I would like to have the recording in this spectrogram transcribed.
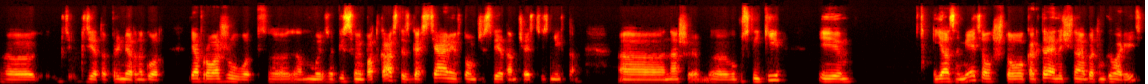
где-то примерно год, я провожу, вот э, мы записываем подкасты с гостями, в том числе там часть из них там э, наши э, выпускники, и я заметил, что когда я начинаю об этом говорить,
